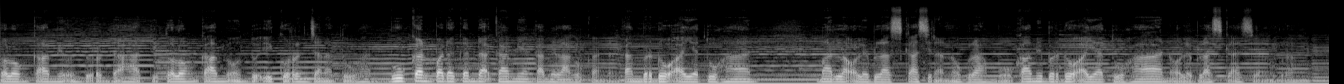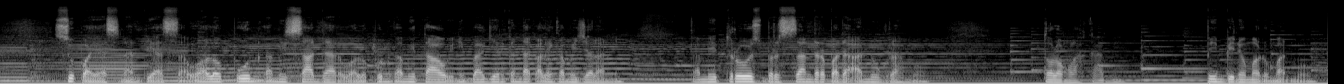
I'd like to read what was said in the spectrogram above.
Tolong kami untuk rendah hati. Tolong kami untuk ikut rencana Tuhan. Bukan pada kehendak kami yang kami lakukan. Dan kami berdoa ya Tuhan. Marilah oleh belas kasih dan anugerahmu. Kami berdoa ya Tuhan oleh belas kasih dan anugerahmu. Supaya senantiasa walaupun kami sadar. Walaupun kami tahu ini bagian kehendak yang kami jalani. Kami terus bersandar pada anugerahmu. Tolonglah kami. Pimpin umat-umatmu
